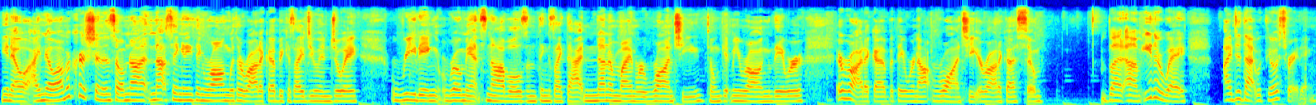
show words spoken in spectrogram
you know, I know I'm a Christian, and so I'm not not saying anything wrong with erotica because I do enjoy reading romance novels and things like that. None of mine were raunchy. Don't get me wrong; they were erotica, but they were not raunchy erotica. So. But um, either way, I did that with ghostwriting.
